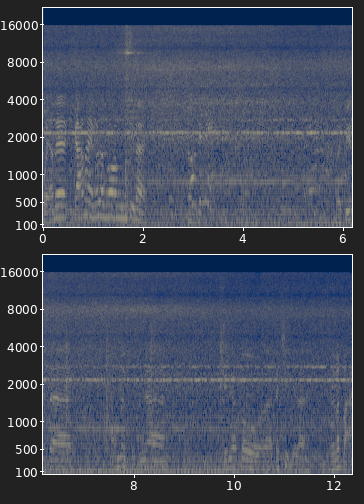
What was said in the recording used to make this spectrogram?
Khỏe thế Cá này mới là ngon chị này. Thời tiết uh, nóng nực cũng uh, ờ, các cô là các chị là hơi vất vả.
